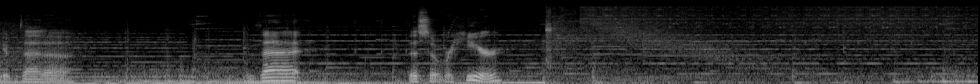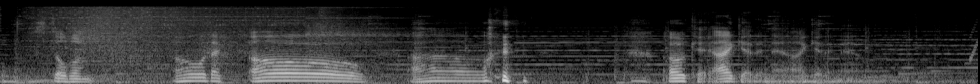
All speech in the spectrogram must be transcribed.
Give that a... That... This over here. Still don't... Oh, that... Oh! Oh. okay, I get it now. I get it now.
